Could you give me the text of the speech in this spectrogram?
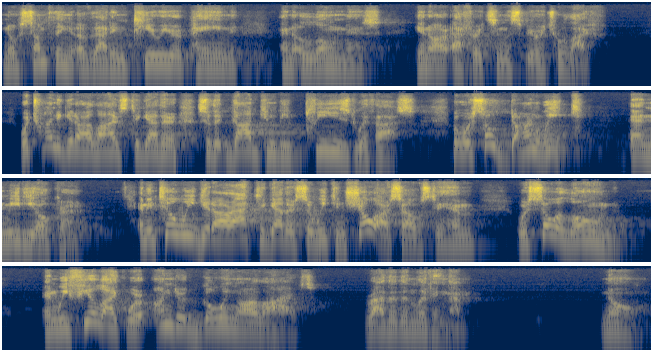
know something of that interior pain and aloneness in our efforts in the spiritual life. We're trying to get our lives together so that God can be pleased with us. But we're so darn weak and mediocre and until we get our act together so we can show ourselves to him, we're so alone and we feel like we're undergoing our lives rather than living them. No,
